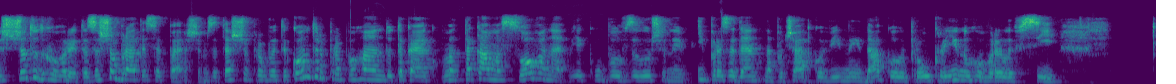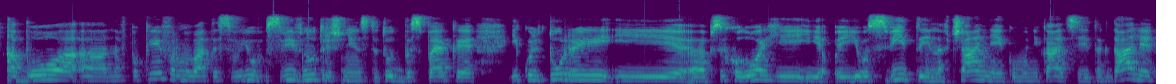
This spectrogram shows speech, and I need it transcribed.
що тут говорити? За що братися першим? За те, щоб робити контрпропаганду, така як така масована, в яку був залучений і президент на початку війни, да, коли про Україну говорили всі. Або навпаки формувати свою свій внутрішній інститут безпеки і культури, і е, психології, і, і освіти, і навчання, і комунікації, і так далі,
